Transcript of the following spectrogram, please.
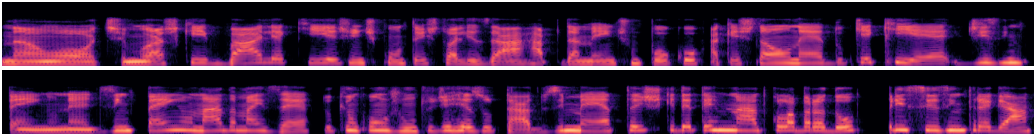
Não, ótimo. Eu acho que vale aqui a gente contextualizar rapidamente um pouco a questão, né, do que que é desempenho, né? Desempenho nada mais é do que um conjunto de resultados e metas que determinado colaborador precisa entregar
